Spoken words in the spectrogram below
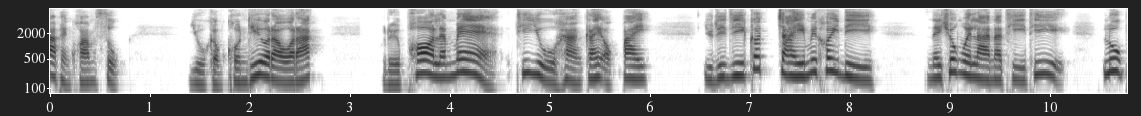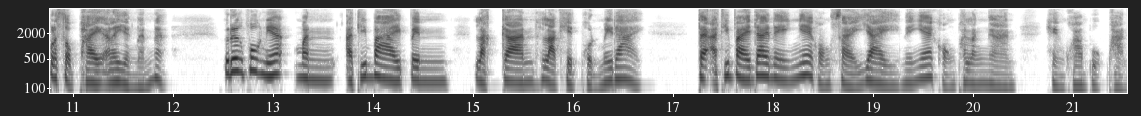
าพแห่งความสุข อยู่กับคนที่เรารัก หรือพ่อและแม่ที่อยู่ห่างไกลออกไป อยู่ดีๆ ก็ใจไม่ค่อยดี ในช่วงเวลานาทีที่ลูกประสบภัยอะไรอย่างนั้นน่ะ เรื่องพวกนี้มันอธิบายเป็นหลักการหลักเหตุผลไม่ได้ แต่อธิบายได้ในแง่ของสายใยในแง่ของพลังงาน แห่งความผูกพัน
